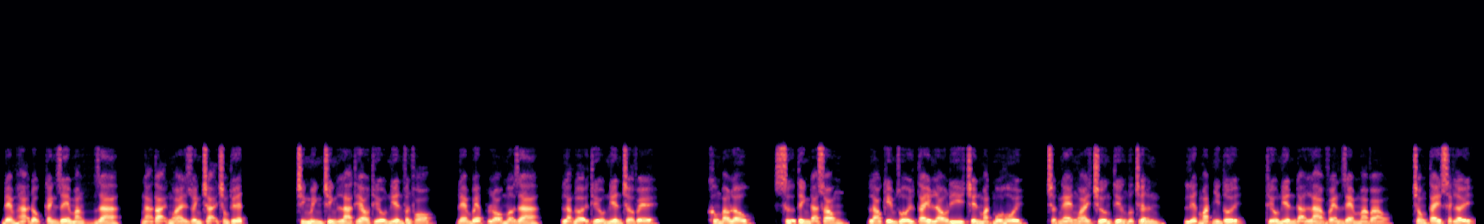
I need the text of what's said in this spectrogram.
đem hạ độc canh dê măng ra, ngã tại ngoài doanh trại trong tuyết. Chính mình chính là theo thiếu niên phân phó, đem bếp lò mở ra, lặng đợi thiếu niên trở về. Không bao lâu, sự tình đã xong, lão kim rối tay lao đi trên mặt mồ hôi, chợt nghe ngoài trướng tiếng bước chân, liếc mắt nhìn tới, thiếu niên đã là vén rèm mà vào, trong tay xách lấy,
